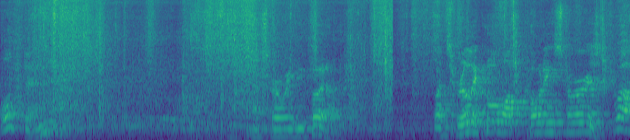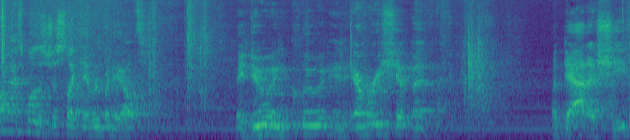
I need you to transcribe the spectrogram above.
open, that's where we can put them. What's really cool about the coating store is, well, I suppose it's just like everybody else. They do include in every shipment a data sheet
